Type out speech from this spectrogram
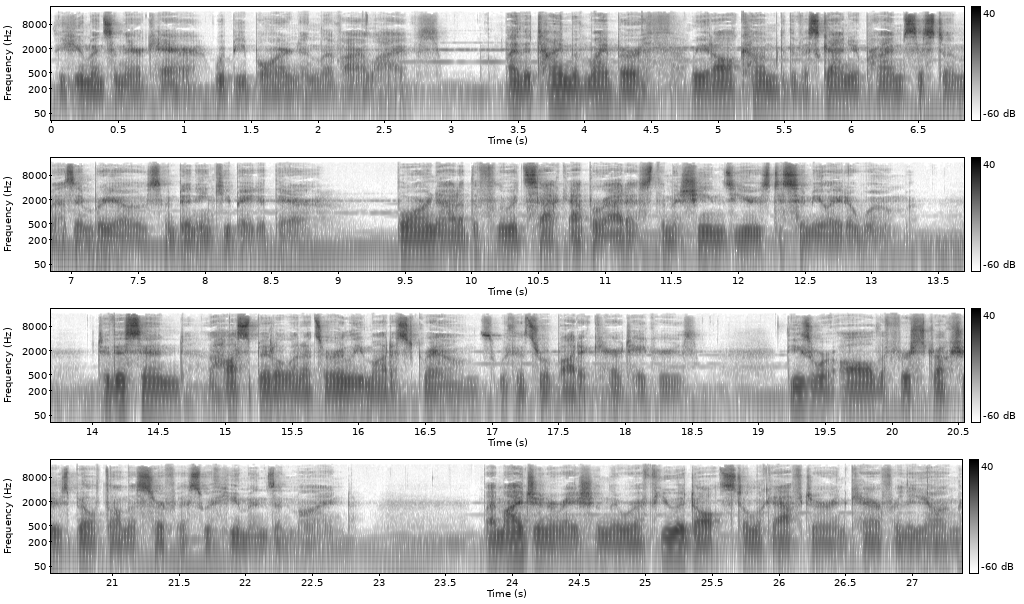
the humans in their care, would be born and live our lives. By the time of my birth, we had all come to the Vizcaya Prime system as embryos and been incubated there, born out of the fluid sac apparatus the machines used to simulate a womb. To this end, the hospital and its early modest grounds, with its robotic caretakers, these were all the first structures built on the surface with humans in mind. By my generation, there were a few adults to look after and care for the young,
